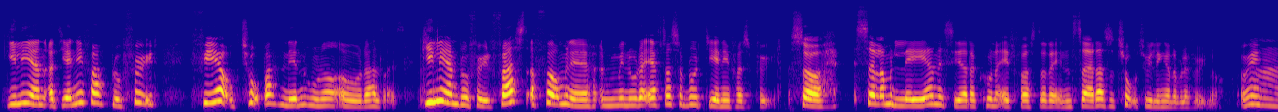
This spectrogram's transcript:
Gillian og Jennifer blev født 4. oktober 1958. Gillian blev født først, og få min- minutter efter, så blev Jennifer født. Så selvom lægerne siger, at der kun er et foster derinde, så er der altså to tvillinger, der bliver født nu. Okay? Mm.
